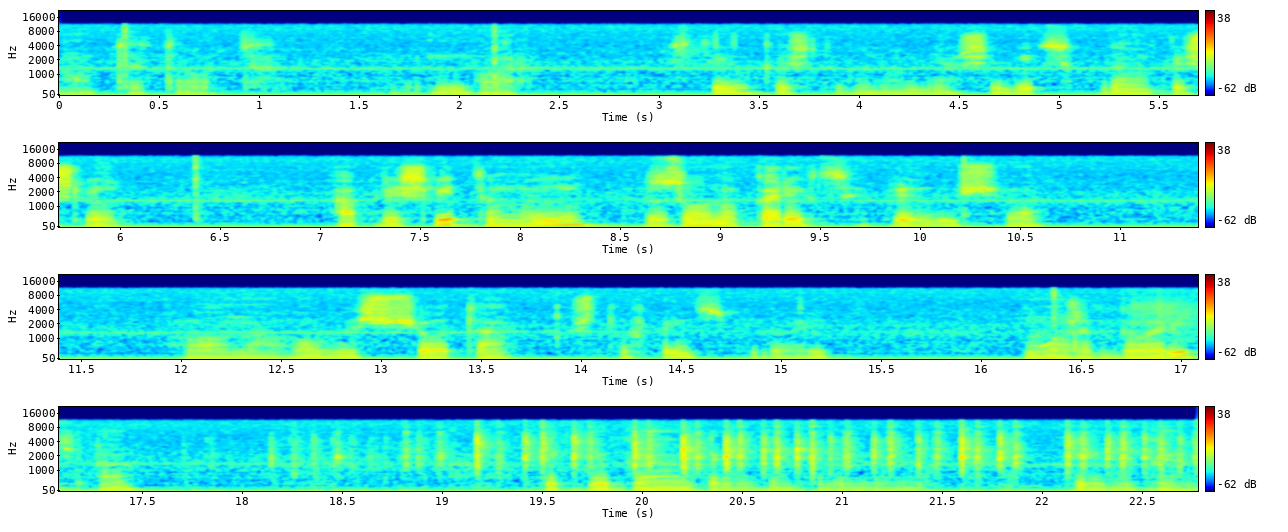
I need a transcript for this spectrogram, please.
вот это вот бар стрелкой, чтобы нам не ошибиться. Куда мы пришли? А пришли-то мы в зону коррекции предыдущего волнового счета, что в принципе говорит, может говорить о передвигаем, передвигаем, передвигаем, передвигаем,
